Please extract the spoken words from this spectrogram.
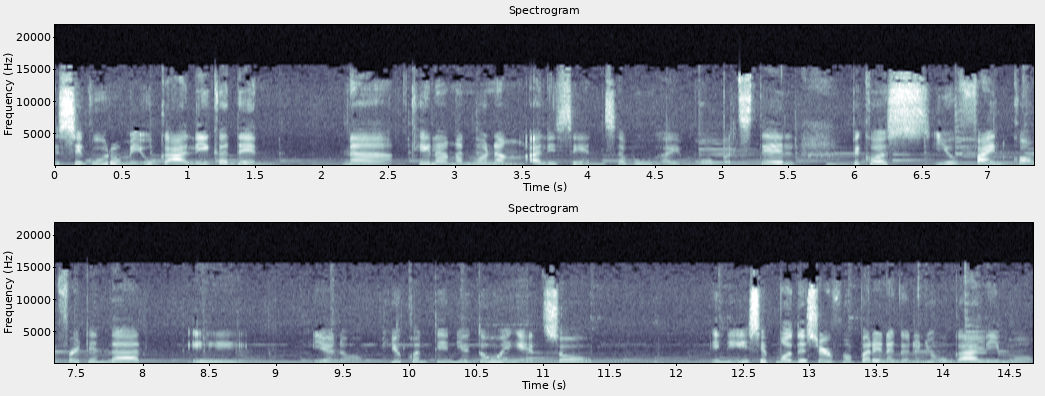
siguro may ugali ka din na kailangan mo nang alisin sa buhay mo. But still because you find comfort in that eh, you know you continue doing it. So iniisip mo deserve mo pa rin na ganun yung ugali mo.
